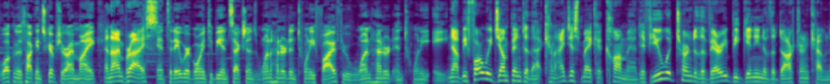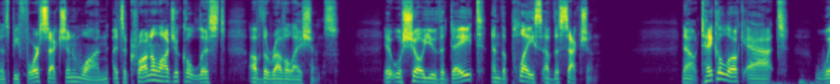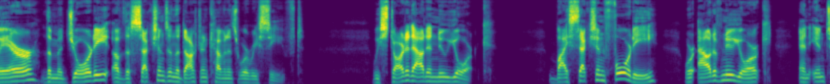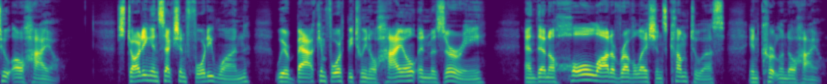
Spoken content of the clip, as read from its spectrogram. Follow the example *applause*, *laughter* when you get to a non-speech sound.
Welcome to Talking Scripture. I'm Mike. And I'm Bryce. And today we're going to be in sections 125 through 128. Now, before we jump into that, can I just make a comment? If you would turn to the very beginning of the Doctrine and Covenants before section 1, it's a chronological list of the revelations. It will show you the date and the place of the section. Now, take a look at where the majority of the sections in the Doctrine and Covenants were received. We started out in New York. By section 40, we're out of New York and into Ohio. Starting in section 41, we're back and forth between Ohio and Missouri, and then a whole lot of revelations come to us in Kirtland, Ohio.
